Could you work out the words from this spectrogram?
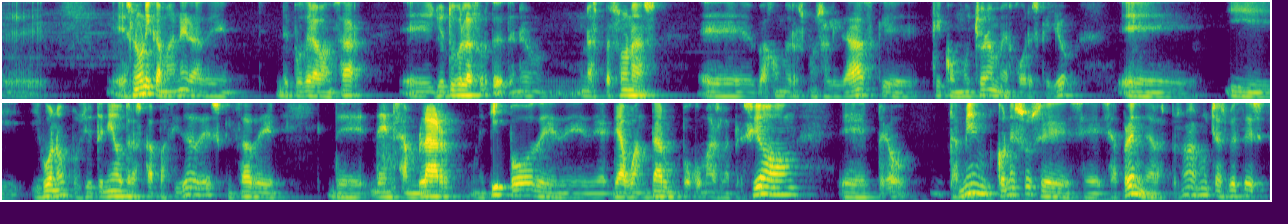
Eh, es la única manera de, de poder avanzar. Eh, yo tuve la suerte de tener unas personas bajo mi responsabilidad que, que, con mucho eran mejores que yo. Y, bueno, pues yo tenía otras capacidades, quizá de, ensamblar un equipo, de, aguantar un poco más la presión, eh, pero también con eso se, aprende. A las personas muchas veces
